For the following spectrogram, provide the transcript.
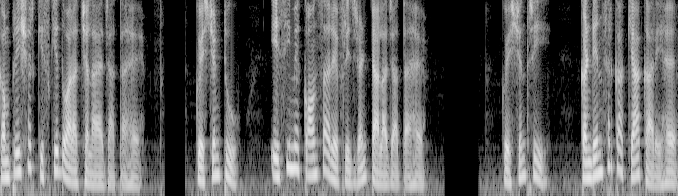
compressor किसके द्वारा चलाया जाता है? क्वेश्चन टू एसी में कौन सा रेफ्रिजरेंट डाला जाता है? क्वेश्चन थ्री कंडेंसर का क्या कार्य है?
